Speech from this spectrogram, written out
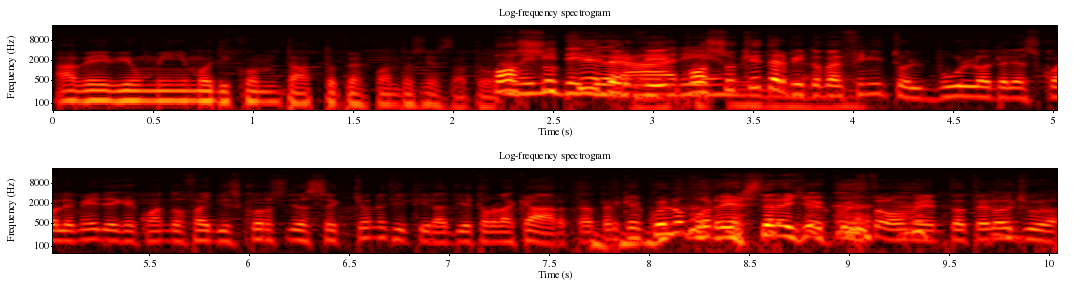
Avevi un minimo di contatto per quanto sia stato. Posso chiedervi, posso chiedervi dove è finito il bullo delle scuole medie che quando fai discorsi di assecchione ti tira dietro la carta? Perché quello vorrei essere io in questo momento, te lo giuro.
